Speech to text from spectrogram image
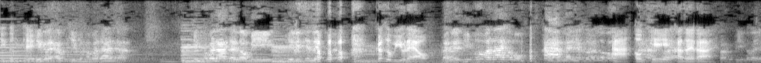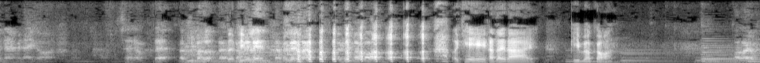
อีกหนึ่งเพลง เพลงอะไรครับพิมพ์เข้ามาได้นะฮะพิมพ์เข้ามาได้แต่เรามีเพลย์ลิสต์ให้เล่นอยู่แล้วก็คือมีอยู่แล้ว แต่เล่นพิมพ์เข้ามาได้ครับผมอ่านอะไรอย่างน้อยเราก็อะโอเคเข้าใจได้ ฟังเพลงอะไรไม่ได้ไม่ได้ก็ใช่ครับแต่แต่พิมพ์มาเถอะแต่แต่แต่พี่ไม่เล่นแต่ไม่เล่นนะแต่พิมพ์มาก่อนโอเคเข้าใจได้ พี่มาก่อนอะไรวะ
